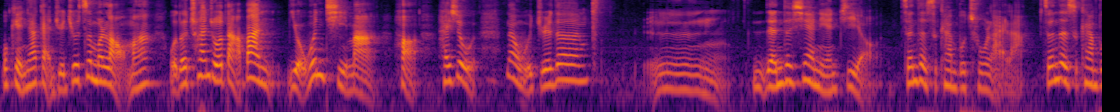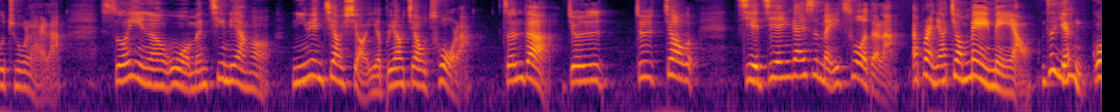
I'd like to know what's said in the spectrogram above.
我给人家感觉就这么老吗？我的穿着打扮有问题吗？好，还是我？那我觉得，嗯，人的现在年纪哦，真的是看不出来啦，真的是看不出来啦。所以呢，我们尽量哦，宁愿叫小，也不要叫错啦。真的就是就是叫。姐姐应该是没错的啦，要不然你要叫妹妹哦，这也很怪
